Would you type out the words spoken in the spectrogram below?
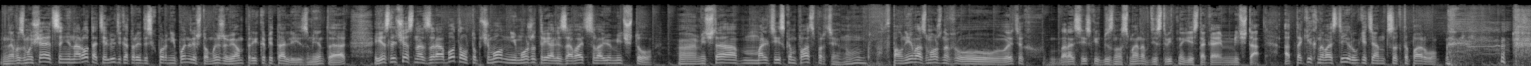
Возмущается не народ, а те люди, которые до сих пор не поняли, что мы живем при капитализме. Так. Если честно заработал, то почему он не может реализовать свою мечту? А, мечта о мальтийском паспорте. Ну, вполне возможно, у этих российских бизнесменов действительно есть такая мечта. От таких новостей руки тянутся к топору.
